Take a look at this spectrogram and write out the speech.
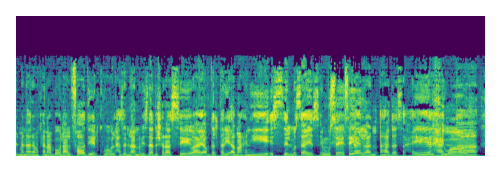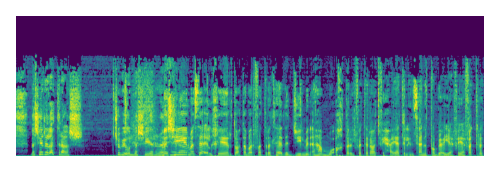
المنارة ما كان عم بقول على الفاضي القوة والحزم لأنه بيزدادوا شراسة وهي أفضل طريقة معهن هي المسايسة. المسايسة. فعلا هذا صحيح. الحوار. بشير الأطرش شو بيقول بشير بشير؟ مساء الخير. تعتبر فترة هذا الجيل من أهم وأخطر الفترات في حياة الإنسان الطبيعية. فهي فترة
